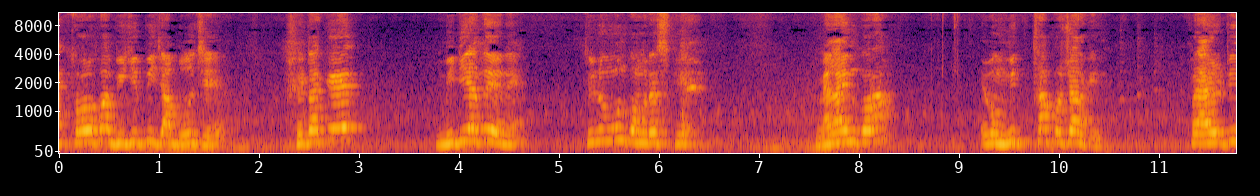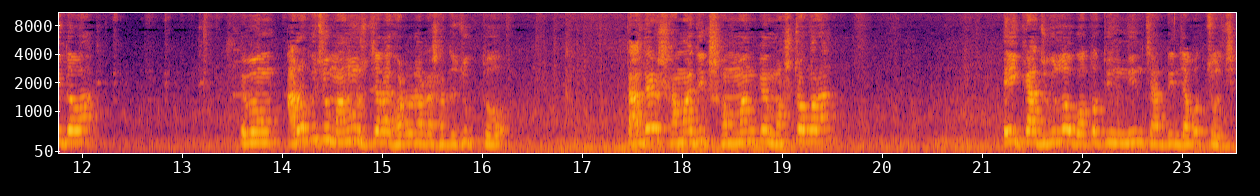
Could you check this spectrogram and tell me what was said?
একতরফা বিজেপি যা বলছে, সেটাকে মিডিয়াতে এনে তৃণমূল কংগ্রেসকে মেলাইন করা এবং মিথ্যা প্রচারকে প্রায়োরিটি দেওয়া এবং আরও কিছু মানুষ যারা ঘটনাটার সাথে যুক্ত, তাদের সামাজিক সম্মানকে নষ্ট করা, এই কাজগুলো গত তিন দিন, চার দিন যাবৎ চলছে।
